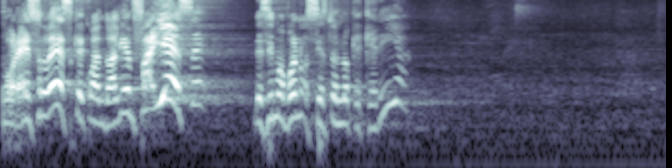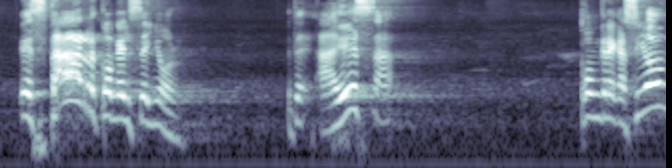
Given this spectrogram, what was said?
Por eso es que cuando alguien fallece, decimos, bueno, si esto es lo que quería. Estar con el Señor. A esa congregación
